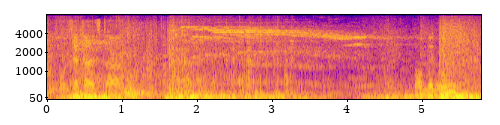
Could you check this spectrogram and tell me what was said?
Sagen, Rosetta ist da. Warum denn uns?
